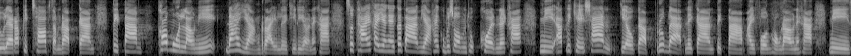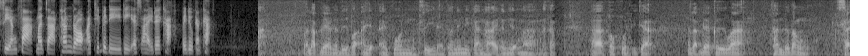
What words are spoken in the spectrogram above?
ดูแลรับผิดชอบสำหรับการติดตามข้อมูลเหล่านี้ได้อย่างไรเลยทีเดียวนะคะ สุดท้ายค่ะยังไงก็ตามอยากให้คุณผู้ชมทุกคนนะคะ มีแอปพลิเคชันเกี่ยวกับรูปแบบในการติดตาม iPhone ของเรานะคะ มีเสียงฝากมาจากท่านรองอธิบดี DSI ด้วยค่ะ ไปดูกันค่ะอันดับแรกนะโดยเฉพาะไอโฟน4เนี่ยตอนนี้มีการหายกันเยอะมากนะครับก็ควรที่จะอันดับแรกคือว่าท่านจะต้องใส่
